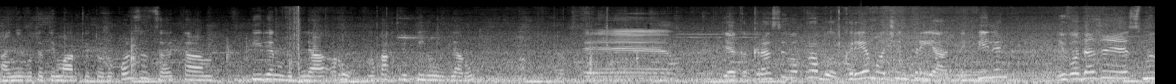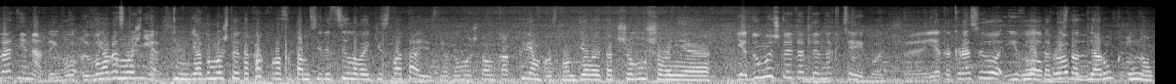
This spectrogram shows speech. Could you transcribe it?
Они вот этой маркой тоже пользуются. Это пилинг для рук. Ну как тебе пилинг для рук? Э, Я как раз его пробую. Крем очень приятный. Пилинг, его даже смывать не надо. Его, его я, просто думаю, нет. Что, я думаю, что это как просто там силициловая кислота есть. Я думаю, что он как крем, просто он делает отшелушивание. Я думаю, что это для ногтей больше. Я как раз его, его Нет, написано пробую. для рук и ног.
